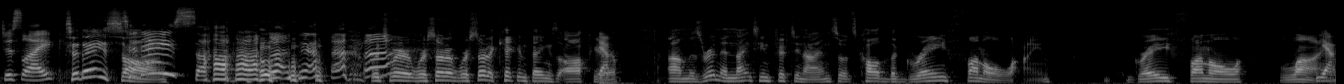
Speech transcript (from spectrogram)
just like today's song, today's song which we're we're sort of we're sort of kicking things off here. Yeah. Um, it was written in 1959, so it's called the Gray Funnel Line. Gray Funnel Line. Yeah.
